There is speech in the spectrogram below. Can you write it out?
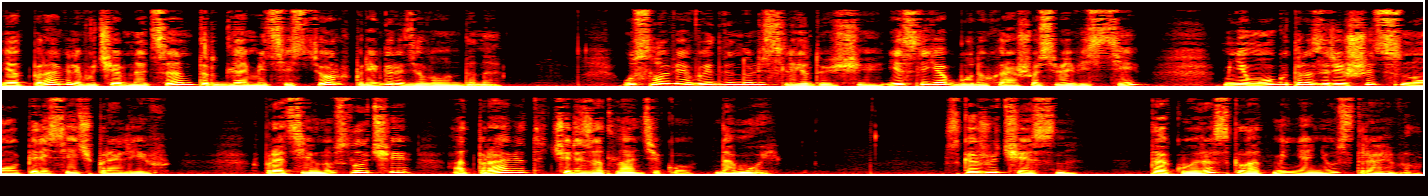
и отправили в учебный центр для медсестер в пригороде Лондона. Условия выдвинули следующие: если я буду хорошо себя вести, мне могут разрешить снова пересечь пролив. В противном случае отправят через Атлантику домой. Скажу честно, такой расклад меня не устраивал.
